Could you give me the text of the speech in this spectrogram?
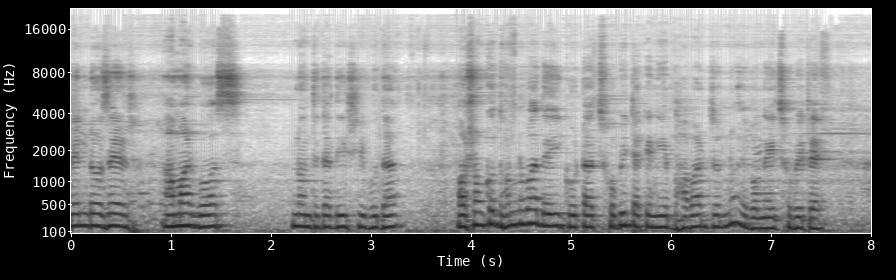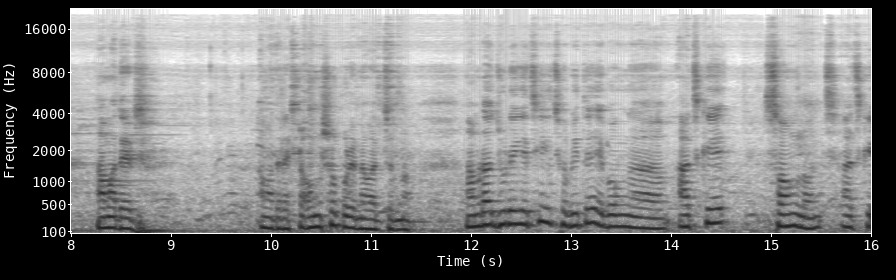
উইন্ডোজের আমার বস, নন্দিতা দি শিবুদা, অসংখ্য ধন্যবাদ এই গোটা ছবিটাকে নিয়ে ভাবার জন্য এবং এই ছবিতে আমাদের আমাদের একটা অংশ করে নেওয়ার জন্য। আমরা জুড়ে গেছি এই ছবিতে এবং আজকে সং লঞ্চ আজকে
